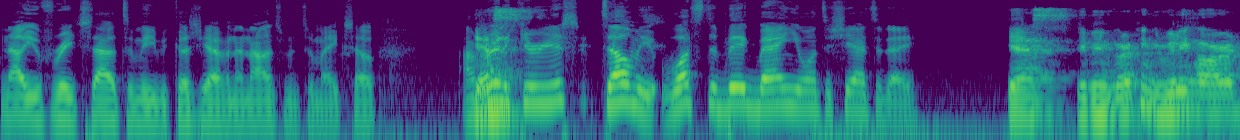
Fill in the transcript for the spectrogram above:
now you've reached out to me because you have an announcement to make. So I'm Yes. really curious. Tell me, what's the big bang you want to share today? Yes, we've been working really hard,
